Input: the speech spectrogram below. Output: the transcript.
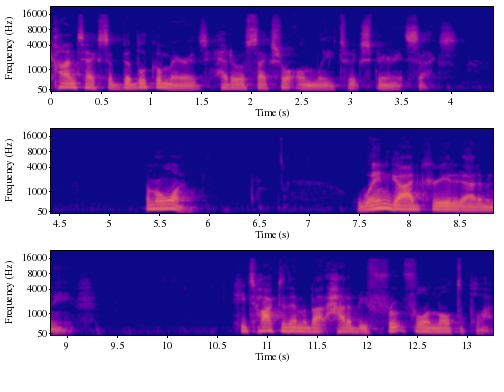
context of biblical marriage, heterosexual only, to experience sex. Number one, when God created Adam and Eve, he talked to them about how to be fruitful and multiply.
